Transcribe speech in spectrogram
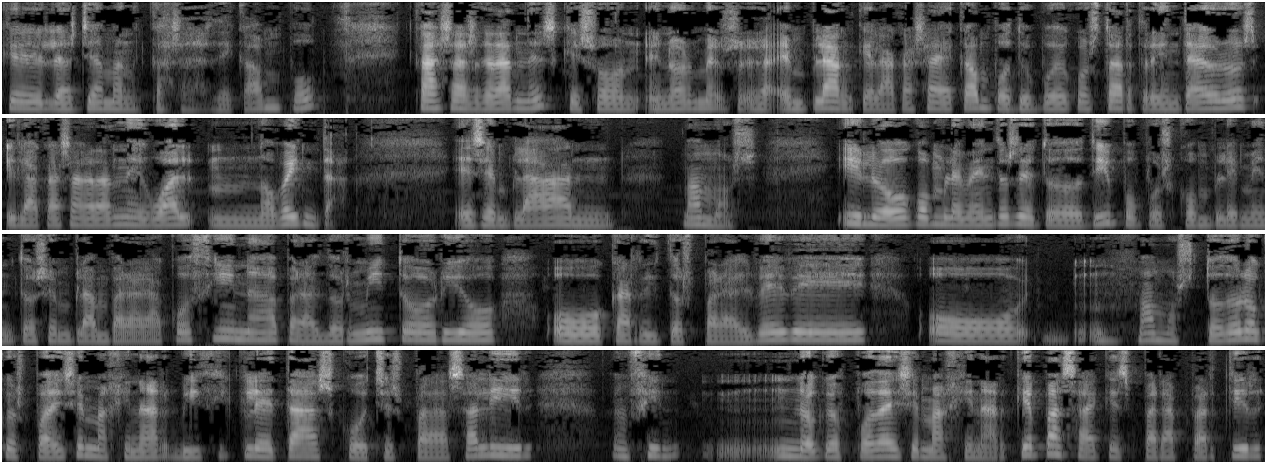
que las llaman casas de campo. Casas grandes que son enormes. en plan, que la casa de campo te puede costar 30 euros y la casa grande igual 90. Es en plan, vamos. Y luego complementos de todo tipo, pues complementos en plan para la cocina, para el dormitorio, o carritos para el bebé, o vamos, todo lo que os podáis imaginar, bicicletas, coches para salir, en fin, lo que os podáis imaginar. ¿Qué pasa? Que es para partir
